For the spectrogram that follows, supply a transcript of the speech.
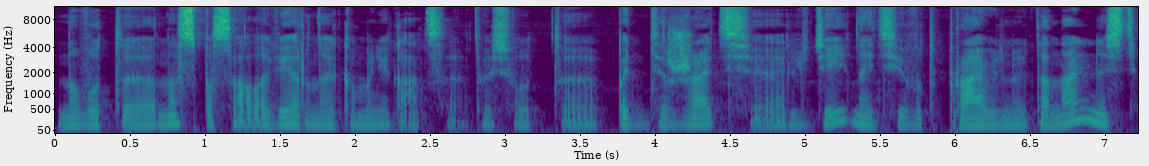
но вот э, нас спасала верная коммуникация, то есть вот э, поддержать э, людей, найти вот правильную тональность,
